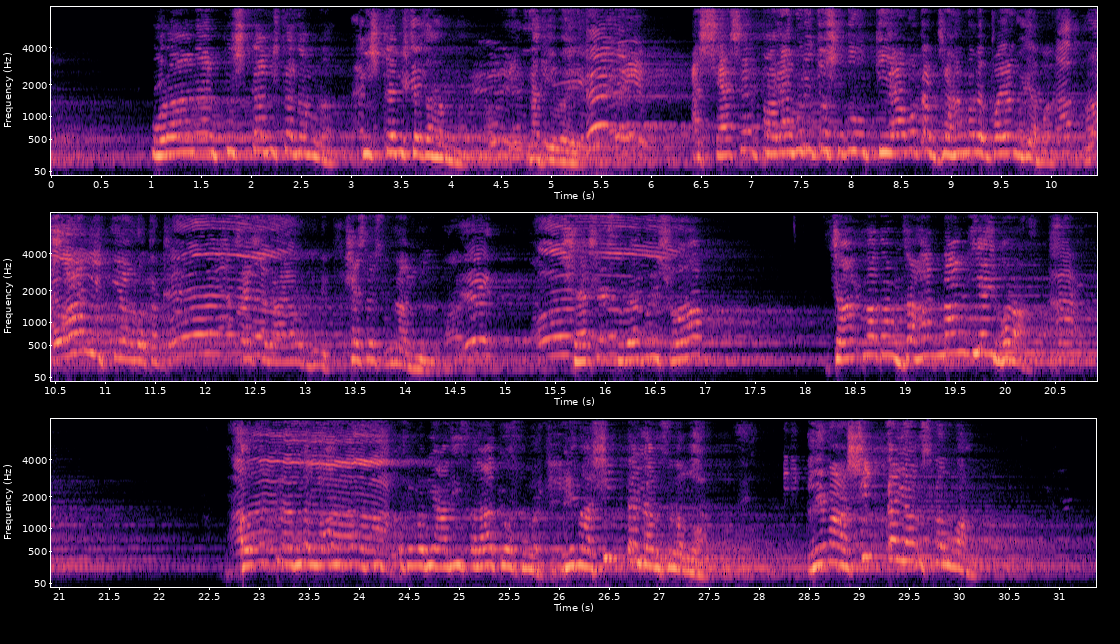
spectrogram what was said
কোরআনের পৃষ্ঠা পৃষ্ঠা জান্না পৃষ্ঠা পৃষ্ঠা জাহান্না নাকি ভাই? আর শেষের পাড়াগুলি তো শুধু কিয়ামত আর জাহান্নামের বয়ান দিয়ে বলে। আমি কিয়ামত আর শেষের আয়াতগুলি শেষের সুরাগুলি। সব জান্নাত আর জাহান্নাম দিয়েই ভরা। লিমা শিখতাই ইয়া রাসূলুল্লাহ। লিমা শিখতাই ইয়া রাসূলুল্লাহ।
